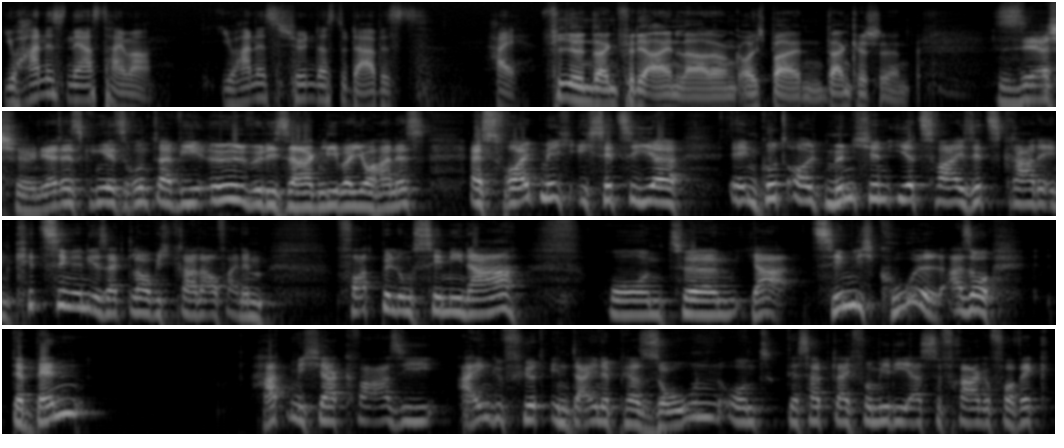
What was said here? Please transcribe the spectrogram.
Johannes Nerstheimer. Johannes, schön, dass du da bist. Hi. Vielen Dank für die Einladung, euch beiden. Dankeschön. Sehr schön. Ja, das ging jetzt runter wie Öl, würde ich sagen, lieber Johannes. Es freut mich. Ich sitze hier in Good Old München. Ihr zwei sitzt gerade in Kitzingen. Ihr seid, glaube ich, gerade auf einem Fortbildungsseminar. Und ähm, ja, ziemlich cool. Also, der Ben hat mich ja quasi eingeführt in deine Person und deshalb gleich von mir die erste Frage vorweg.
